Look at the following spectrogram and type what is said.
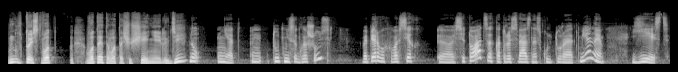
ну то есть вот, вот это вот ощущение людей, Ну, нет, тут не соглашусь. Во-первых, во всех э, ситуациях, которые связаны с культурой отмены, есть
